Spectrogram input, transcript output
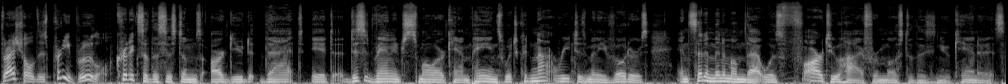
threshold is pretty brutal. Critics of the systems argued that it disadvantaged smaller campaigns which could not reach as many voters and set a minimum that was far too high for most of these new candidates.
